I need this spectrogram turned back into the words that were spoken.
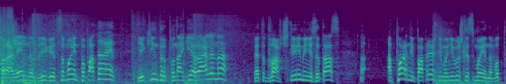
параллельно двигается main. Попадает и Киндер по ноге Ралина. Это 2 в 4 Минисетас. А, а парни по-прежнему не вышли с мейна. Вот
